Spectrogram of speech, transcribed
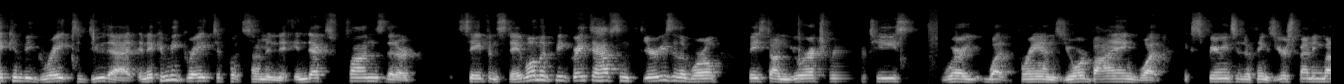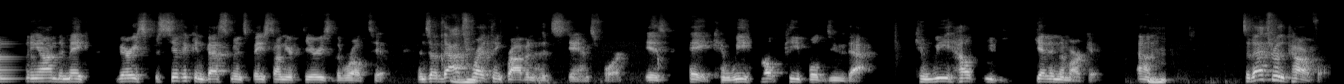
it can be great to do that. And it can be great to put some into index funds that are safe and stable. And it'd be great to have some theories of the world based on your expertise, where what brands you're buying, what experiences or things you're spending money on to make very specific investments based on your theories of the world too. And so that's mm-hmm. where I think Robinhood stands for is, hey, can we help people do that? Can we help you get in the market? Um, mm-hmm. So that's really powerful.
